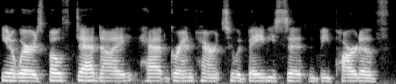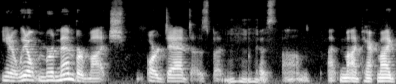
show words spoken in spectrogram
You know, whereas both Dad and I had grandparents who would babysit and be part of. You know, we don't remember much, or Dad does, but Mhm. because um, my par- my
